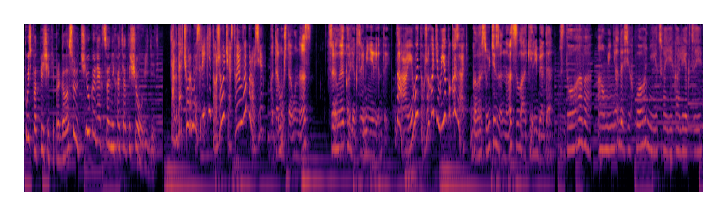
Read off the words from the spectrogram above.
Пусть подписчики проголосуют, чью коллекцию они хотят еще увидеть. Тогда Чур мы с Рики тоже участвуем в опросе. Потому что у нас целая коллекция мини-ленты. Да, и мы тоже хотим ее показать. Голосуйте за нас, лаки, ребята. Здорово, а у меня до сих пор нет своей коллекции.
